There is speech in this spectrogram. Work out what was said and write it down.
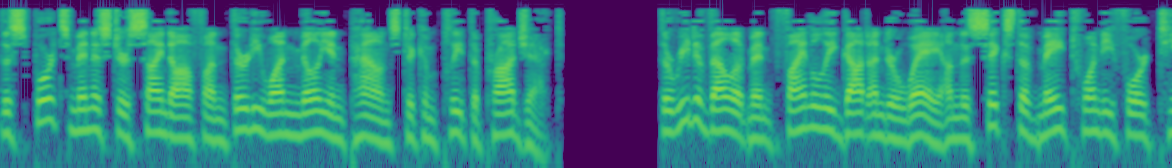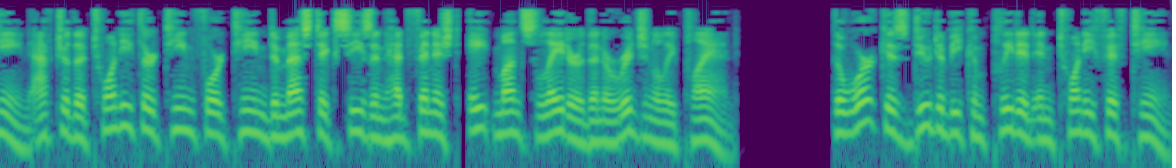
The sports minister signed off on £31 million to complete the project. The redevelopment finally got underway on 6 May 2014 after the 2013–14 domestic season had finished, eight months later than originally planned. The work is due to be completed in 2015.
